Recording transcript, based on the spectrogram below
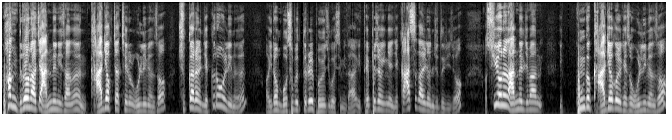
확 늘어나지 않는 이상은 가격 자체를 올리면서 주가를 이제 끌어올리는 어, 이런 모습들을 보여주고 있습니다. 대표적인 게 이제 가스 관련주들이죠. 어, 수요는 안 늘지만 공급 가격을 계속 올리면서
